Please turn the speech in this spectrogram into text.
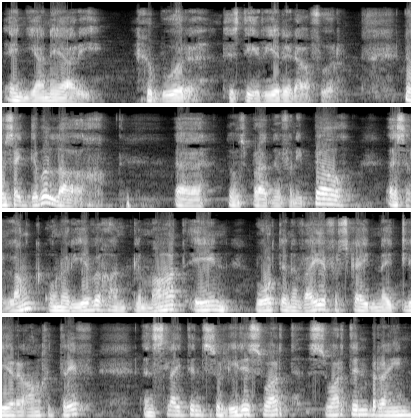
en Januari gebore. Dit is die rede daarvoor. Nou sy dubbellaag, uh, ons praat nou van die pel, is lang onderhewig aan klimaat en word in een weie verscheidenheid kleren aangetref, insluitend solide swart, swart en bruin,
